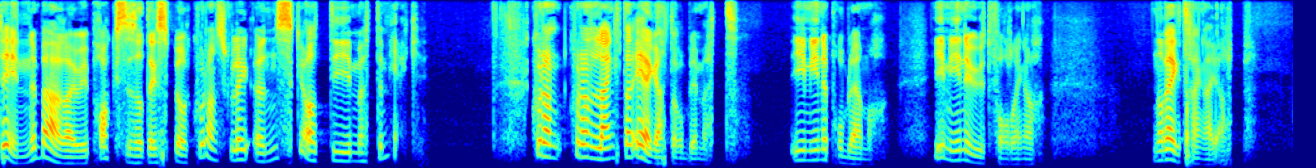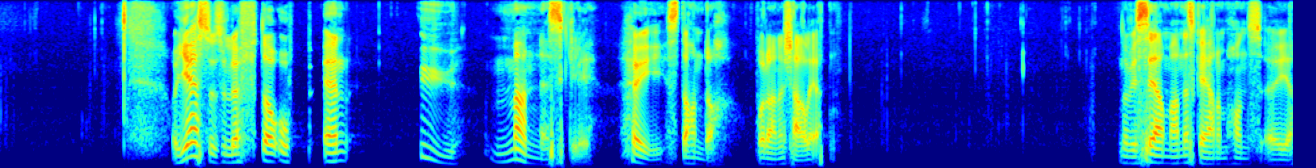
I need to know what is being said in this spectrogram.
det innebærer jo i praksis at jeg spør hvordan skulle jeg ønske at de møtte meg? Hvordan, hvordan lengter jeg etter å bli møtt? I mine problemer, i mine utfordringer, når jeg trenger hjelp. Og Jesus løfter opp en umenneskelig høy standard på denne kjærligheten. Når vi ser mennesker gjennom hans øye.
